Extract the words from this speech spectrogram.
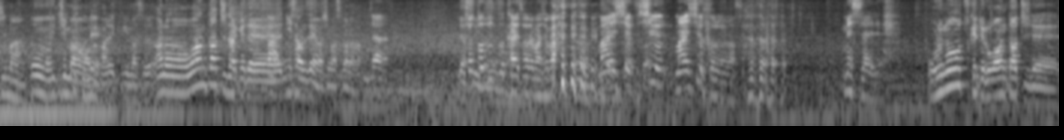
1, 万。うん、うん、1万はかかりきります、あのワンタッチだけではい。2 3千円はしますから。じゃちょっとずつ買い揃えましょうか。毎週週毎週揃えます。飯代で。俺のつけてるワンタッチで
